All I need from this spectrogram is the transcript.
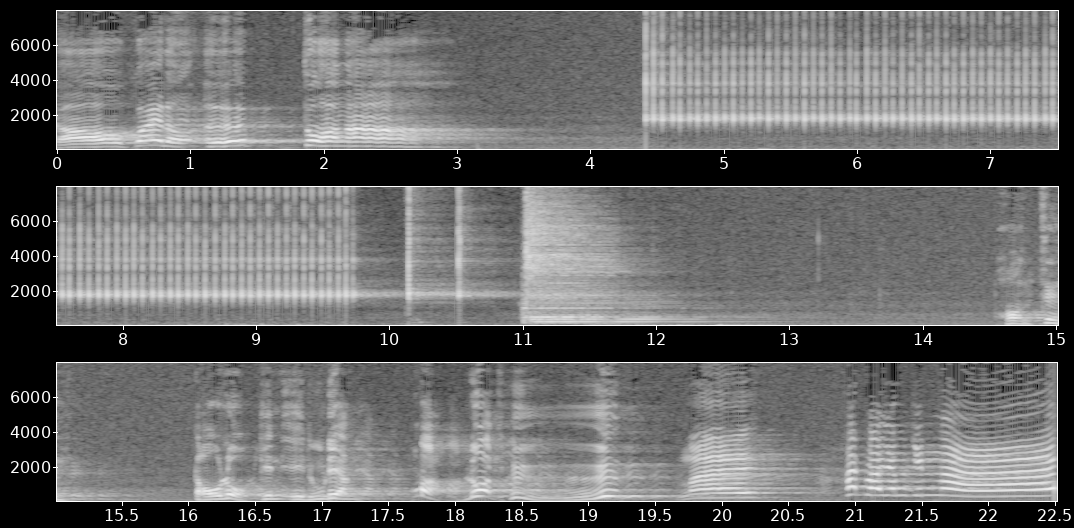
搞怪了耳朵啊！红军。Cậu lộ kinh ý đú đen Mà lột hử Mày Hát vào dân chính này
